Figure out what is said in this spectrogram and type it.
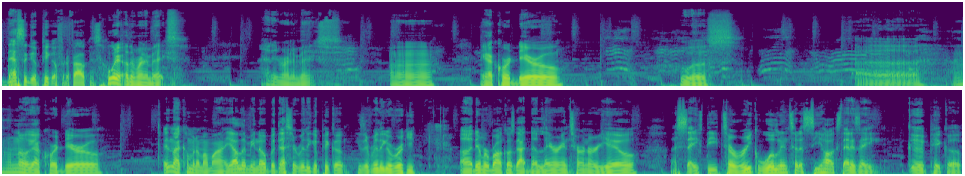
That's a good pickup for the Falcons. Who are their other running backs? How are they running backs? Uh, they got Cordero. Who else? Uh, I don't know. They got Cordero. It's not coming to my mind. Y'all let me know, but that's a really good pickup. He's a really good rookie. Uh, Denver Broncos got Delarrin Turner Yell, a safety. Tariq Woolen to the Seahawks. That is a good pickup.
